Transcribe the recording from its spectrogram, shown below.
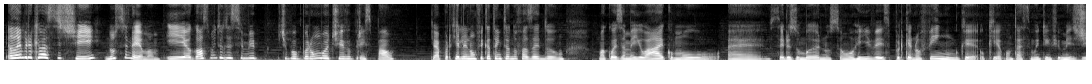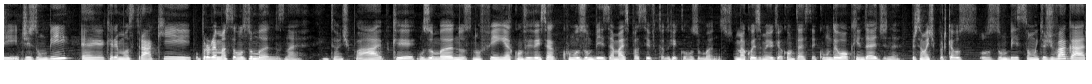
Eu lembro que eu assisti no cinema. E eu gosto muito desse filme, tipo, por um motivo principal. Que é porque ele não fica tentando fazer do, uma coisa meio, ai, como é, seres humanos são horríveis, porque no fim, o que, o que acontece muito em filmes de, de zumbi é querer mostrar que o problema são os humanos, né? Então, tipo, ah, é porque os humanos, no fim, a convivência com os zumbis é mais pacífica do que com os humanos. Uma coisa meio que acontece com The Walking Dead, né? Principalmente porque os, os zumbis são muito devagar.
